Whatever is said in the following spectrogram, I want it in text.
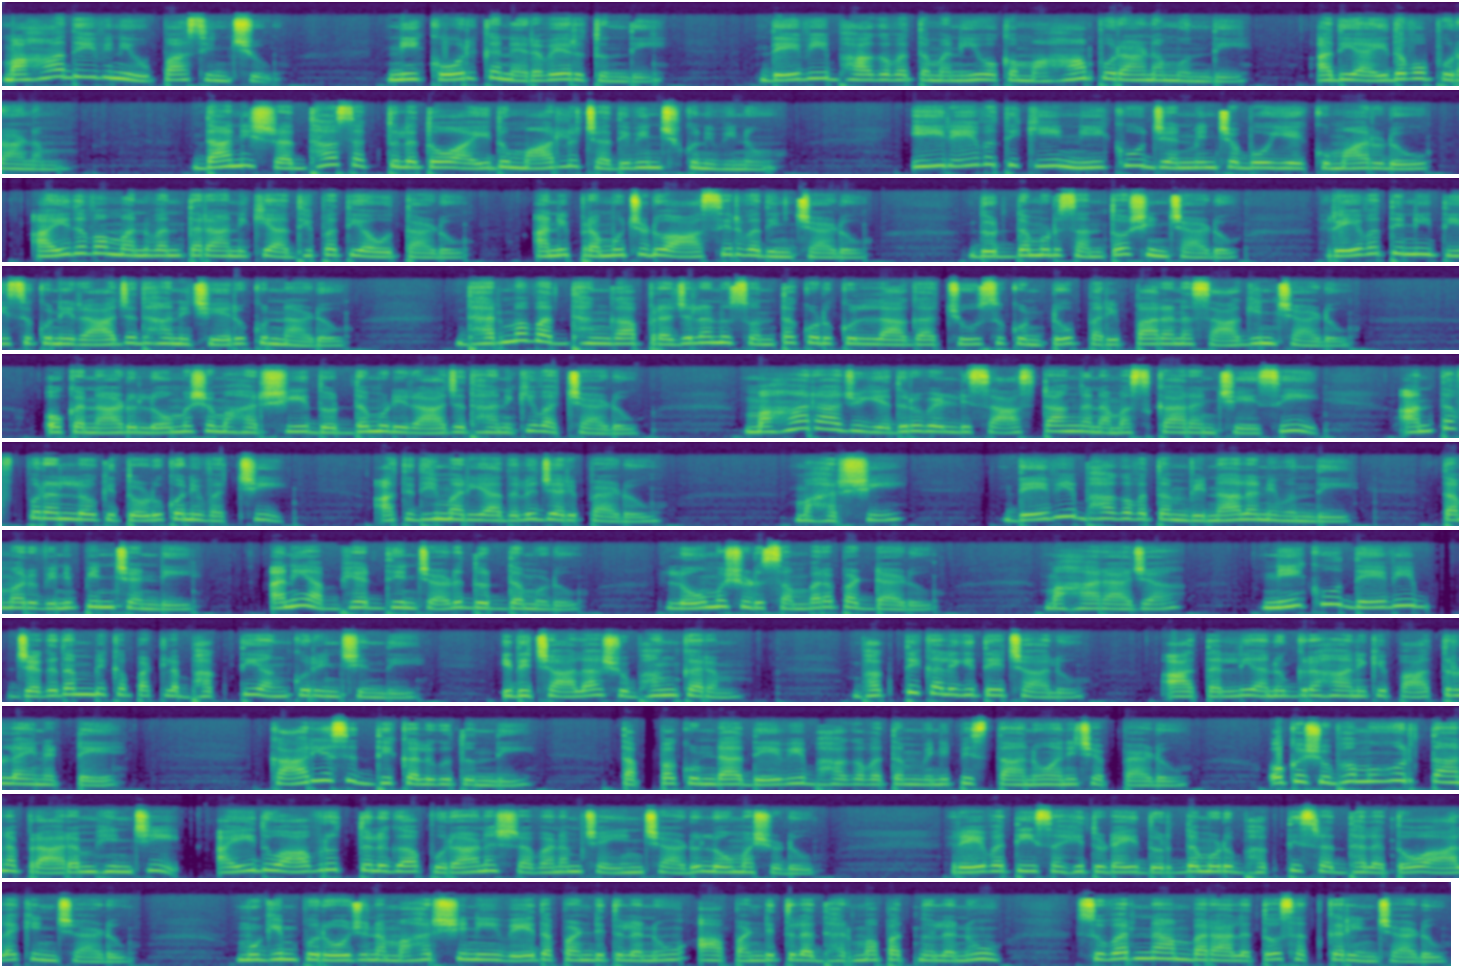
మహాదేవిని ఉపాసించు. నీ కోరిక నెరవేరుతుంది. దేవీభాగవతమని ఒక మహాపురాణముంది. అది ఐదవ పురాణం. దాని శ్రద్ధాసక్తులతో ఐదు మార్లు చదివించుకుని విను. ఈ రేవతికి నీకూ జన్మించబోయే కుమారుడు ఐదవ మన్వంతరానికి అధిపతి అవుతాడు అని ప్రముచుడు ఆశీర్వదించాడు. దుర్దముడు సంతోషించాడు. రేవతిని తీసుకుని రాజధాని చేరుకున్నాడు. ధర్మబద్ధంగా ప్రజలను సొంత కొడుకుల్లాగా చూసుకుంటూ పరిపాలన సాగించాడు. ఒకనాడు లోమశ మహర్షి రాజధానికి వచ్చాడు. మహారాజు ఎదురువెళ్ళి సాష్టాంగ నమస్కారం చేసి అంతఃపురంలోకి తొడుకొని వచ్చి అతిథి మర్యాదలు జరిపాడు. మహర్షి దేవీ భాగవతం వినాలని ఉంది. తమరు వినిపించండి అని అభ్యర్థించాడు దుర్దముడు. లోమషుడు సంబరపడ్డాడు. మహారాజా నీకూ దేవీ జగదంబిక పట్ల భక్తి అంకురించింది. ఇది చాలా శుభంకరం. భక్తి కలిగితే చాలు. ఆ తల్లి అనుగ్రహానికి పాత్రులైనట్టే. కార్యసిద్ధి కలుగుతుంది. తప్పకుండా దేవీ భాగవతం వినిపిస్తాను అని చెప్పాడు. ఒక శుభముహూర్తాన ప్రారంభించి ఐదు ఆవృత్తులుగా పురాణ శ్రవణం చేయించాడు లోమషుడు. రేవతీ సహితుడై దుర్దముడు భక్తిశ్రద్ధలతో ఆలకించాడు. ముగింపు రోజున మహర్షిని వేద పండితులను ఆ పండితుల ధర్మపత్నులను సువర్ణాంబరాలతో సత్కరించాడు.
